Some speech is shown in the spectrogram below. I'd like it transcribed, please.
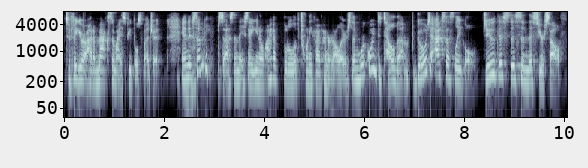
to figure out how to maximize people's budget. And mm-hmm. if somebody comes to us and they say, you know, I have a total of $2,500, then we're going to tell them, go to Access Legal, do this, this, and this yourself.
